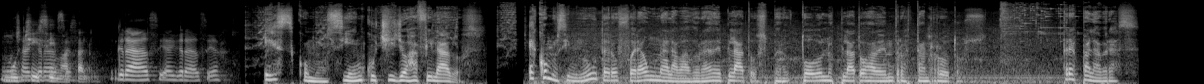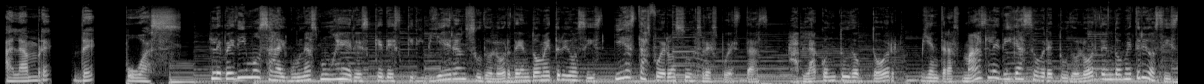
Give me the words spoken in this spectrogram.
muchísima salud. Gracias, gracias. Es como 100 cuchillos afilados. Es como si mi útero fuera una lavadora de platos, pero todos los platos adentro están rotos. Tres palabras. Alambre de le pedimos a algunas mujeres que describieran su dolor de endometriosis y estas fueron sus respuestas. Habla con tu doctor. Mientras más le digas sobre tu dolor de endometriosis,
